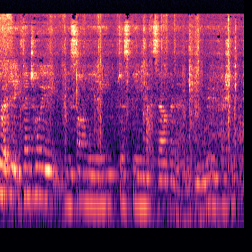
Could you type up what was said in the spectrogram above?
But yeah, eventually you saw me just being myself and being really fashionable.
